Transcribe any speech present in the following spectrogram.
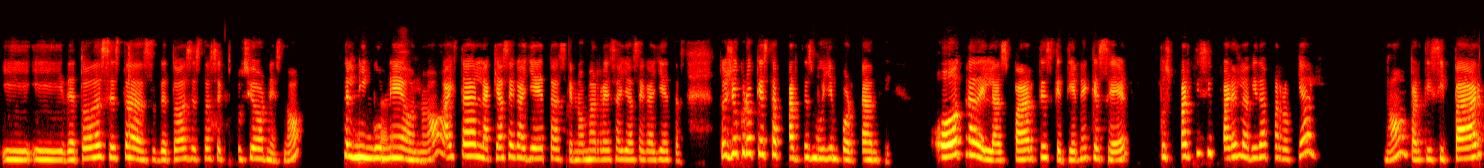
y, y, de todas estas, de todas estas exclusiones, ¿no? el ninguneo, ¿no? Ahí está la que hace galletas, que no más reza y hace galletas. Entonces yo creo que esta parte es muy importante. Otra de las partes que tiene que ser, pues participar en la vida parroquial, ¿no? Participar,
